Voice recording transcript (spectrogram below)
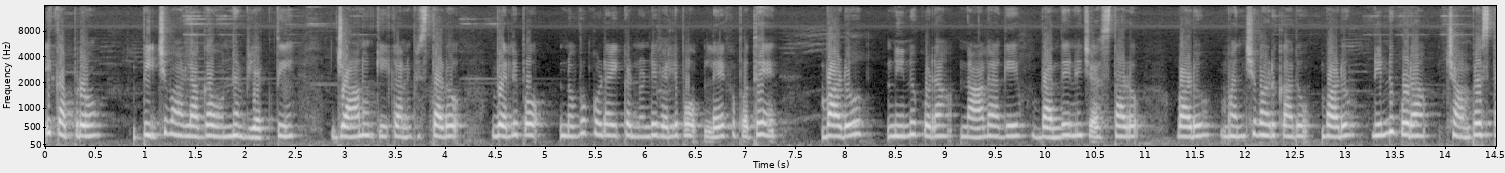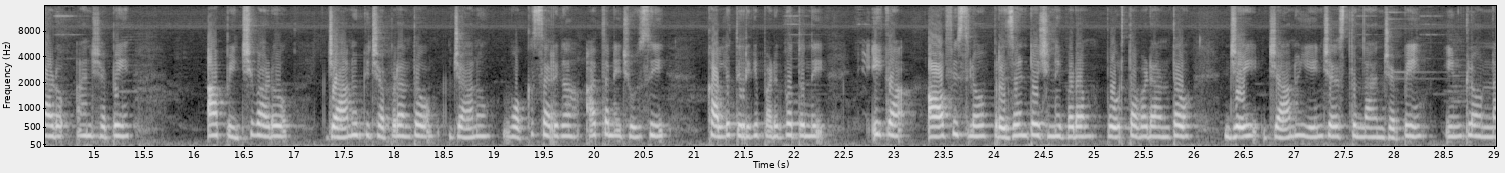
ఇకప్పుడు పిచ్చివాళ్ళాగా ఉన్న వ్యక్తి జానుకి కనిపిస్తాడు. వెళ్ళిపో నువ్వు కూడా ఇక్కడ నుండి వెళ్ళిపో. లేకపోతే వాడు నిన్ను కూడా నాలాగే బందీని చేస్తాడు. వాడు మంచివాడు కాదు. వాడు నిన్ను కూడా చంపేస్తాడు అని చెప్పి ఆ పిచ్చివాడు జానుకి చెప్పడంతో జాను ఒక్కసారిగా అతన్ని చూసి కళ్ళు తిరిగి పడిపోతుంది. ఇక ఆఫీస్లో ప్రజెంటేషన్ ఇవ్వడం పూర్తవడంతో జై జాను ఏం చేస్తుందా అని చెప్పి ఇంట్లో ఉన్న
